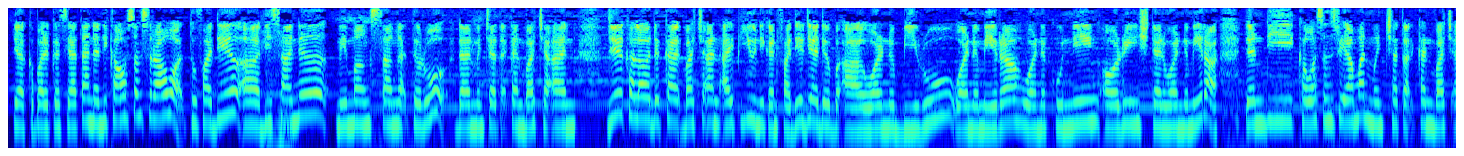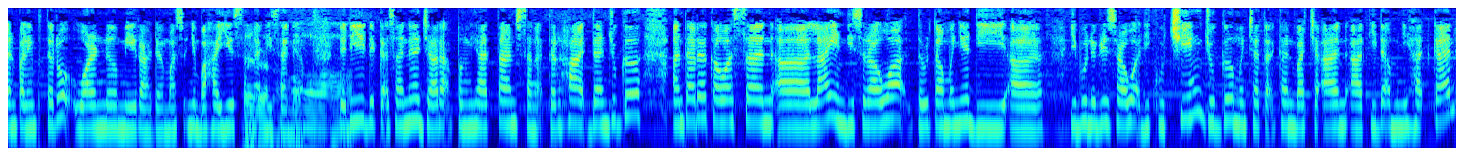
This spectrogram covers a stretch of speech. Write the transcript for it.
ya kepada kesihatan dan di kawasan Sarawak tu Fadil uh, di hmm. sana memang sangat teruk dan mencatatkan bacaan je kalau dekat bacaan IPU ni kan Fadil dia ada uh, warna biru, warna merah, warna kuning, orange dan warna merah dan di kawasan Sri Aman mencatatkan bacaan paling teruk warna merah dan maksudnya bahaya sangat merah. di sana. Oh. Jadi dekat sana jarak penglihatan sangat terhad dan juga antara kawasan uh, lain di Sarawak terutamanya di uh, Ibu Negeri Sarawak di Kuching juga mencatatkan bacaan uh, tidak menyihatkan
